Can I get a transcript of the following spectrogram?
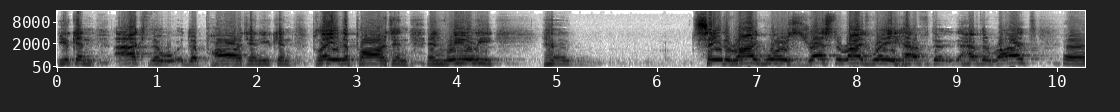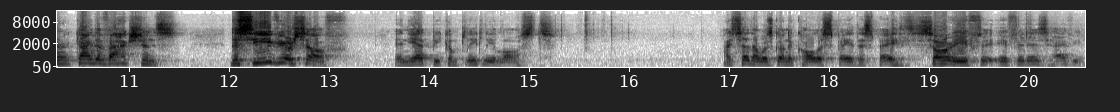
you can act the, the part, and you can play the part and, and really uh, say the right words, dress the right way, have the, have the right uh, kind of actions, deceive yourself, and yet be completely lost. I said I was going to call a spade a spade. Sorry if, if it is heavy,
